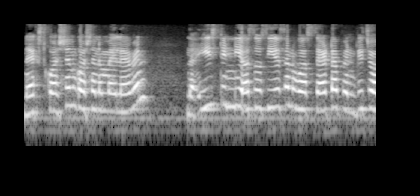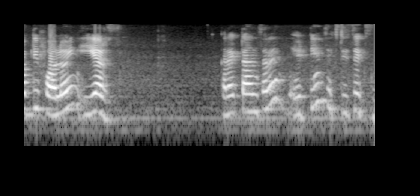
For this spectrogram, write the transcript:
next question question number eleven the East India association was set up in which of the following years correct answer है 1866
